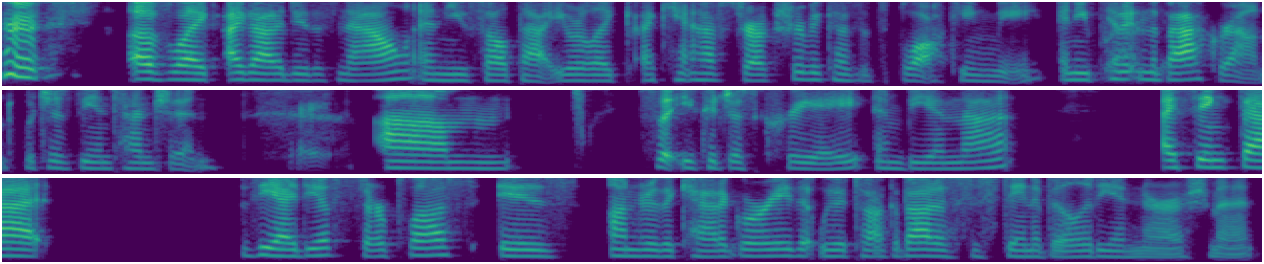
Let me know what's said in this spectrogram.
of like I got to do this now and you felt that you were like I can't have structure because it's blocking me and you put yeah. it in the background which is the intention. Right. Um so that you could just create and be in that. I think that the idea of surplus is under the category that we would talk about of sustainability and nourishment.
